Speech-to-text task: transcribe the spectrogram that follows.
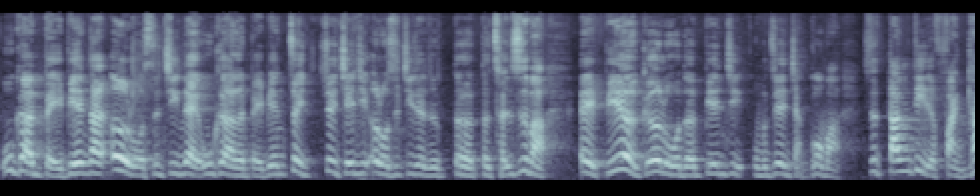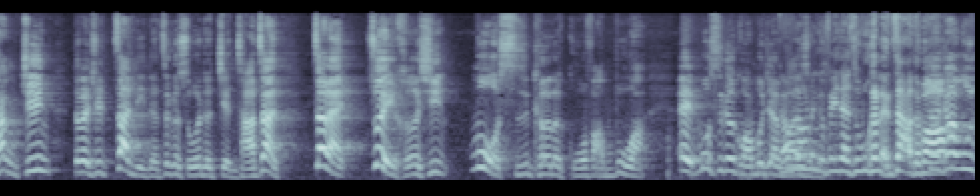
乌克兰北边，在俄罗斯境内，乌克兰的北边最最接近俄罗斯境内的的的城市嘛。哎，别尔哥罗德边境，我们之前讲过嘛，是当地的反抗军，对不对？去占领的这个所谓的检查站。再来最核心，莫斯科的国防部啊，哎，莫斯科国防部竟然刚刚那个飞弹是乌克兰炸的吗？对，刚乌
